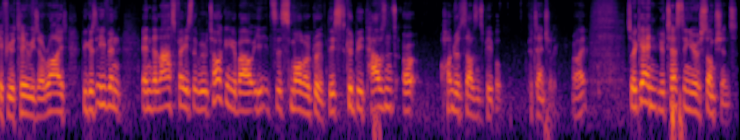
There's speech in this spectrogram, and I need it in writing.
if your theories are right, because even in the last phase that we were talking about, it's a smaller group. This could be thousands or hundreds of thousands of people, potentially, right? So again, you're testing your assumptions,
